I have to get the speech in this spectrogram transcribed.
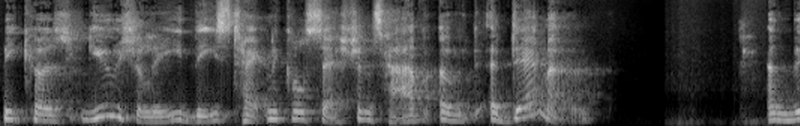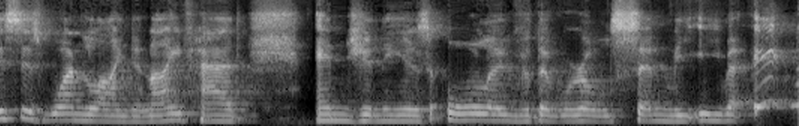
Because usually these technical sessions have a, a demo and this is one line, and I've had engineers all over the world send me email. It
